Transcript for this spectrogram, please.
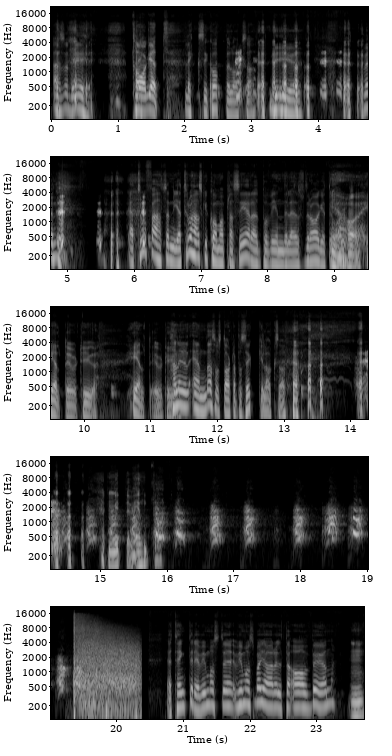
Alltså det är Taget. flexikoppel också. Det är ju... Men jag tror, fasen, jag tror han skulle komma placerad på Vindelälvsdraget i år. Jag är helt övertygad. Helt övertygad. Han är den enda som startar på cykel också. Mitt i vintern. Jag tänkte det, vi måste, vi måste bara göra lite avbön Mm.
